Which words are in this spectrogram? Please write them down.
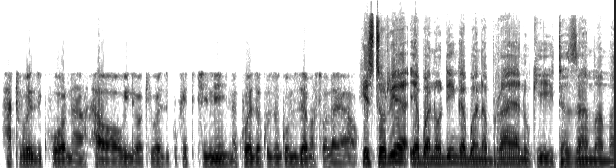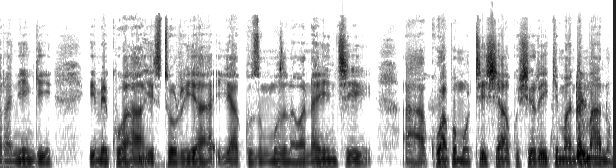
hatuwezi kuona hawa wawili wakiwezi kuketi chini na kuweza kuzungumzia masuala yao. Historia ya bwana Odinga, bwana Brian, ukitazama mara nyingi imekuwa hmm, historia ya kuzungumza na wananchi, uh, kuwapa motisha kushiriki maandamano.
